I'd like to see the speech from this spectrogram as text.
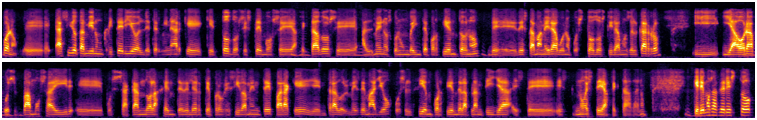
bueno, eh, ha sido también un criterio el determinar que, todos estemos eh, afectados, eh, al menos con un 20%, ¿no? De, de, esta manera, bueno, pues todos tiramos del carro y, y ahora pues vamos a ir pues sacando a la gente del ERTE progresivamente para que, entrado el mes de mayo, pues el 100% de la plantilla esté, no esté afectada, ¿no? Queremos hacer esto,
